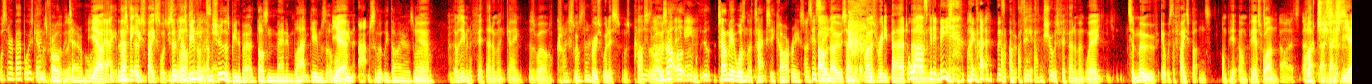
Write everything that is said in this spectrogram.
Wasn't there a Bad Boys game? It was probably, Probably. terrible. yeah, Yeah. I think. But There's- I think uh, his face was just. There, has plastered been, on it. I'm sure there's been about a dozen Men in Black games that have Yeah. all been absolutely dire as well. Yeah. There was even a Fifth Element game as well. Oh Christ, was there? Bruce Willis was How passed does the road. Was that Bit all, of game. Tell me it wasn't a taxi kart race. I was going to say, Oh no, it was. Like, it was really bad. but what else um, could it be like that? I, I think I'm sure it was Fifth Element where y- to move it was the face buttons on P, on PS One. oh, that's Oh, that's actually yeah,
